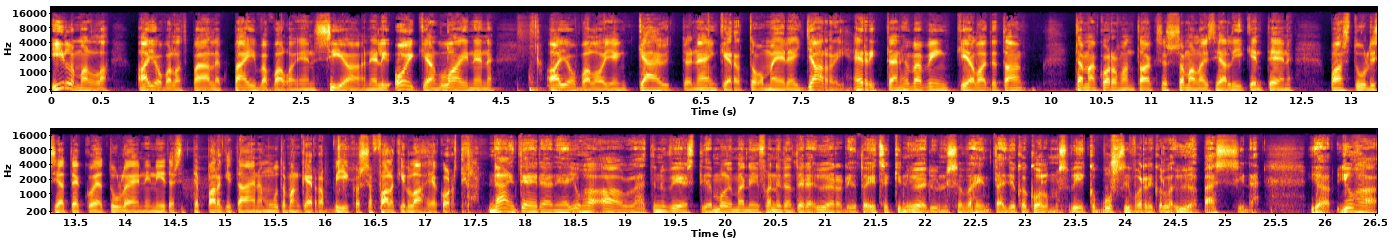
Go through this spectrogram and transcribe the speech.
ilmalla ajovalot päälle päivävalojen sijaan. Eli oikeanlainen ajovalojen käyttö, näin kertoo meille Jari. Erittäin hyvä vinkki ja laitetaan tämä korvan taakse, jos samanlaisia liikenteen vastuullisia tekoja tulee, niin niitä sitten palkitaan aina muutaman kerran viikossa Falkin lahjakortilla. Näin tehdään ja Juha A. on lähettänyt viestiä. Moi, mä niin fanitan teidän yöradiota itsekin yödynnessä vähintään joka kolmas viikko bussivarikolla yöpässinä. Ja Juha,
